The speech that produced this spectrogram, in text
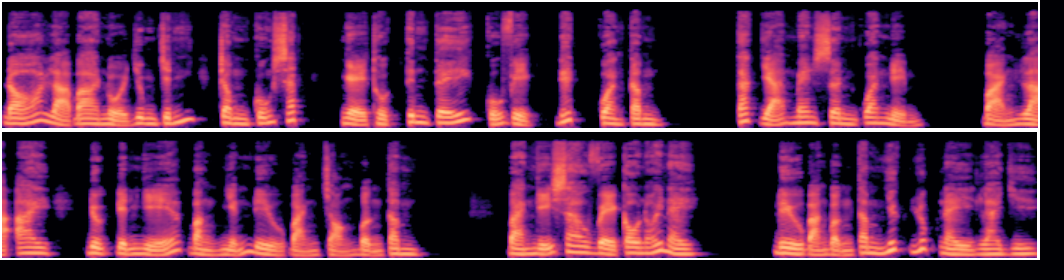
Đó là ba nội dung chính trong cuốn sách Nghệ thuật tinh tế của việc đếch quan tâm. Tác giả Manson quan niệm, bạn là ai được định nghĩa bằng những điều bạn chọn bận tâm. Bạn nghĩ sao về câu nói này? điều bạn bận tâm nhất lúc này là gì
